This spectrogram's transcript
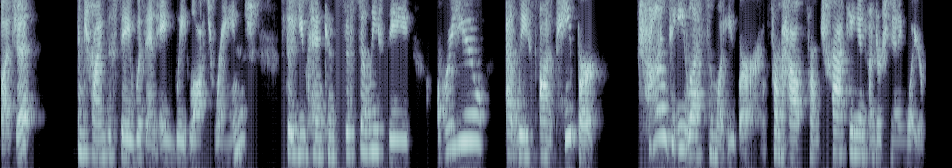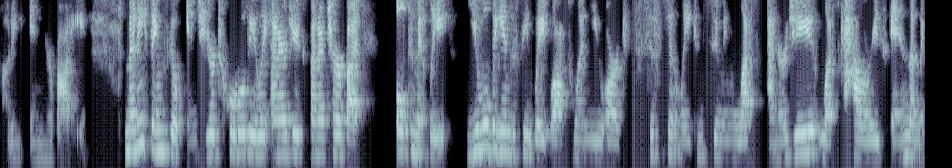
budget and trying to stay within a weight loss range so you can consistently see are you at least on paper, trying to eat less than what you burn from how from tracking and understanding what you're putting in your body. Many things go into your total daily energy expenditure, but ultimately you will begin to see weight loss when you are consistently consuming less energy, less calories in than the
